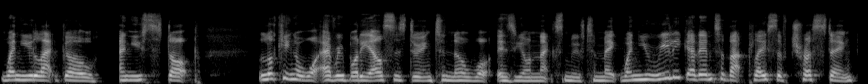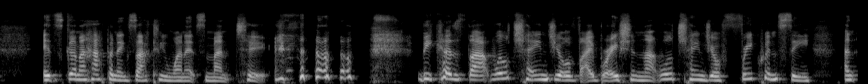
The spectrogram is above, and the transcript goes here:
when you let go and you stop looking at what everybody else is doing to know what is your next move to make. When you really get into that place of trusting, it's going to happen exactly when it's meant to. because that will change your vibration, that will change your frequency, and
